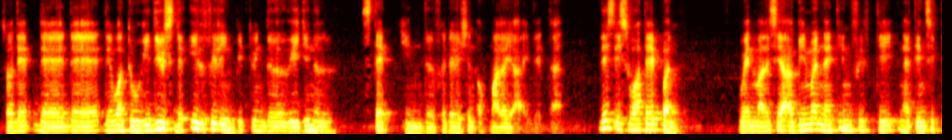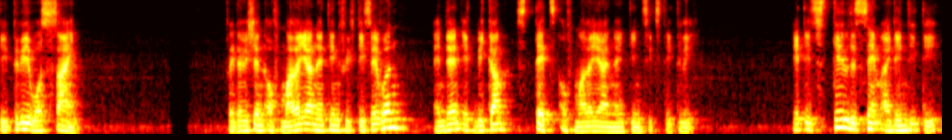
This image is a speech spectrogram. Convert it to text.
So that they, they, they want to reduce the ill feeling between the regional state in the Federation of Malaya at that time. This is what happened when Malaysia Agreement 1950, 1963 was signed Federation of Malaya 1957, and then it became States of Malaya 1963. It is still the same identity,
